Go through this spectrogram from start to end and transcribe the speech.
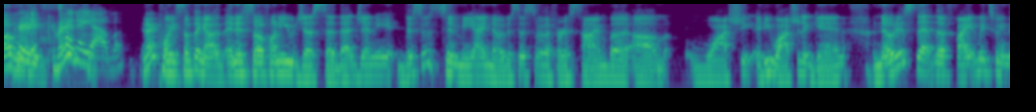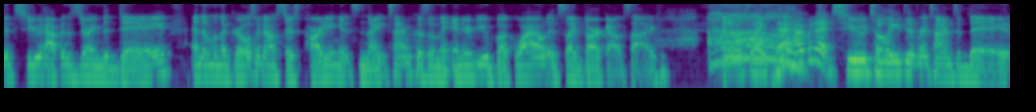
Okay, it's can 10 a.m. can I point something out? And it's so funny you just said that, Jenny. This was to me. I noticed this for the first time, but um, watching if you watch it again, notice that the fight between the two happens during the day, and then when the girls are downstairs partying, it's nighttime because when they mm. interview Buck Wild, it's like dark outside. And I was like, that Oh. happened at two totally different times of day.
